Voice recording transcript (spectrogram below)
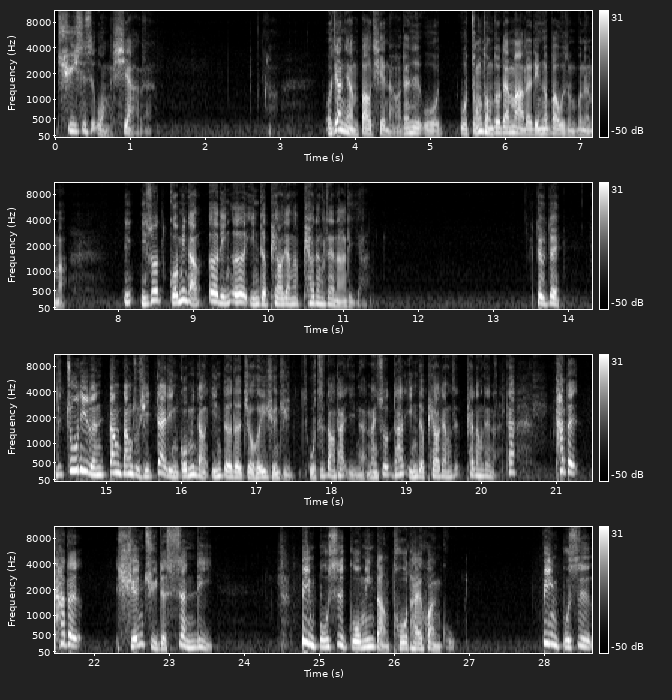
趋势是往下的。我这样讲抱歉啊，但是我我总统都在骂的，联合报为什么不能骂？你你说国民党二零二二赢得漂亮，那漂亮在哪里呀、对不对？你朱立伦当党主席带领国民党赢得的九合一选举，我知道他赢了。那你说他赢得漂亮是漂亮在哪？他他的他的选举的胜利，并不是国民党脱胎换骨，并不是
